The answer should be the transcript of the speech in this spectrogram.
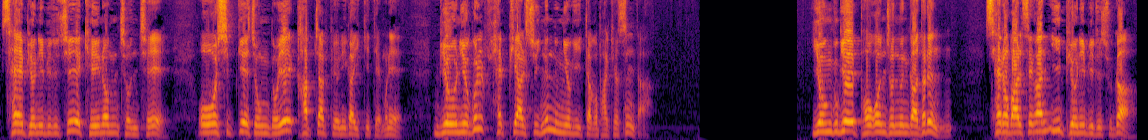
새 변이 비루스의 게놈 전체에 50개 정도의 갑작 변이가 있기 때문에 면역을 회피할 수 있는 능력이 있다고 밝혔습니다. 영국의 보건 전문가들은 새로 발생한 이 변이 비루스가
